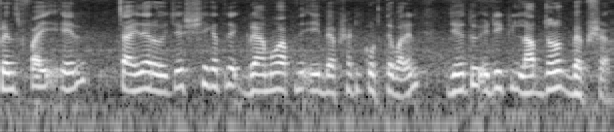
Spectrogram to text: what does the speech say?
ফ্রেঞ্চ ফ্রাই এর চাহিদা রয়েছে, সেক্ষেত্রে গ্রামেও আপনি এই ব্যবসাটি করতে পারেন। যেহেতু এটি একটি লাভজনক ব্যবসা।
